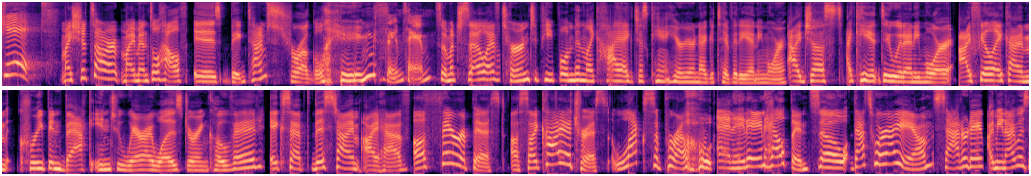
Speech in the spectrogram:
Shit. My shits are my mental health is big time struggling. Same, same. So much so I've turned to people and been like, "Hi, I just can't hear your negativity anymore. I just I can't do it anymore. I feel like I'm creeping back into where I was during COVID, except this time I have a therapist, a psychiatrist, Lexapro, and it ain't helping. So that's where I am. Saturday, I mean, I was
